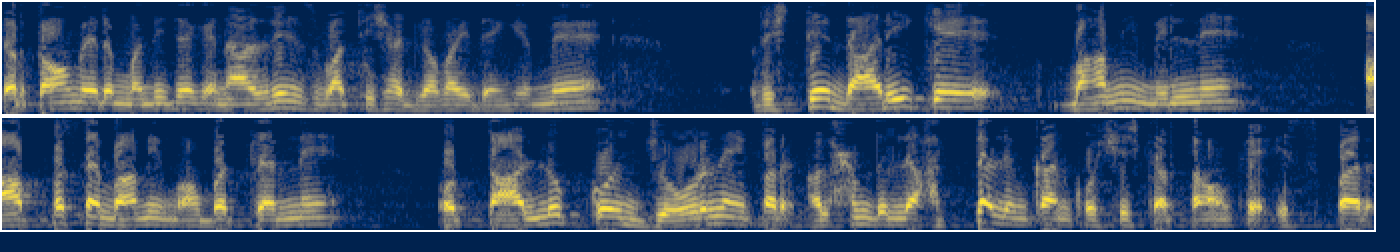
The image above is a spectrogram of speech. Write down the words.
کرتا ہوں، میرے مدیجہ کے ناظرین، اس بات کی شاید گواہی دیں گے۔ میں رشتے داری کے باہمی ملنے آپس میں باہمی محبت کرنے اور تعلق کو جوڑنے پر الحمد للہ حتی الامکان کوشش کرتا ہوں کہ اس پر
